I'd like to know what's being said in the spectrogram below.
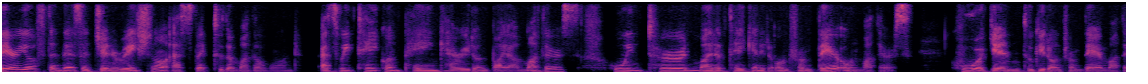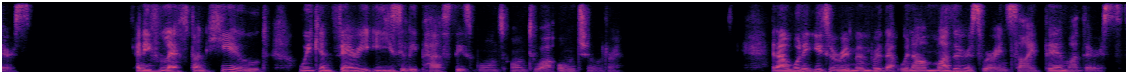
Very often, there's a generational aspect to the mother wound, as we take on pain carried on by our mothers, who in turn might have taken it on from their own mothers, who again took it on from their mothers. And if mm-hmm. left unhealed, we can very easily pass these wounds on to our own children. And I wanted you to remember that when our mothers were inside their mothers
